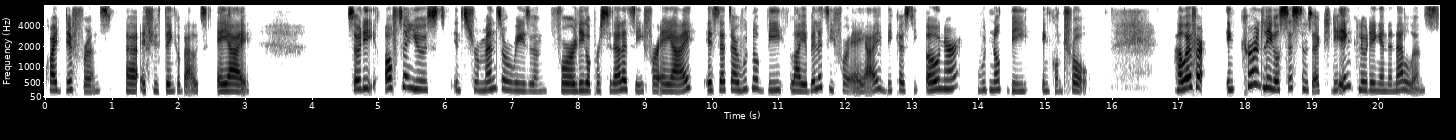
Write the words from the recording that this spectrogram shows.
quite different uh, if you think about AI. So the often used instrumental reason for legal personality for AI is that there would not be liability for AI because the owner would not be in control. However, in current legal systems, actually, including in the Netherlands,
